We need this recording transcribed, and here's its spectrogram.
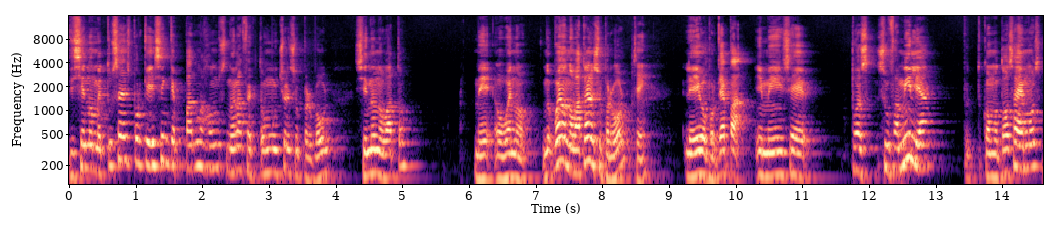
diciéndome, ¿tú sabes por qué dicen que Pat Mahomes no le afectó mucho el Super Bowl siendo novato? Me, o bueno, bueno, novato en el Super Bowl. Sí. Le digo, ¿por qué, pa? Y me dice, pues su familia, como todos sabemos,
